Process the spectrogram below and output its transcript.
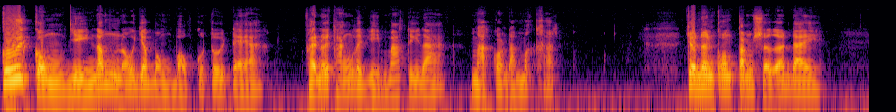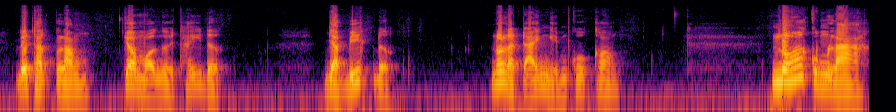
Cuối cùng vì nông nổi và bồng bột của tuổi trẻ, phải nói thẳng là vì ma túy đá mà con đã mất hết. Cho nên con tâm sự ở đây để thật lòng cho mọi người thấy được và biết được nó là trải nghiệm của con. Nó cũng là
